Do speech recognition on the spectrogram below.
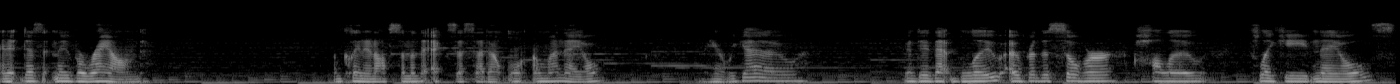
and it doesn't move around. I'm cleaning off some of the excess I don't want on my nail. And here we go. I'm going to do that blue over the silver hollow flaky nails.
